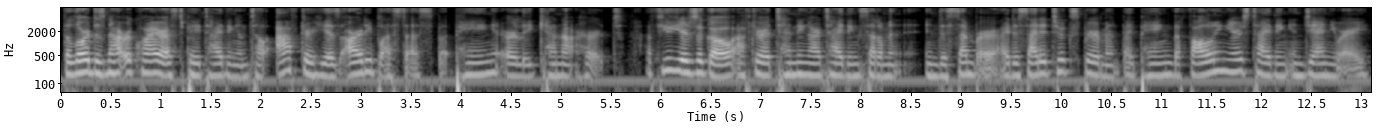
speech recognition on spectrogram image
The Lord does not require us to pay tithing until after He has already blessed us, but paying it early cannot hurt. A few years ago, after attending our tithing settlement in December, I decided to experiment by paying the following year's tithing in January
